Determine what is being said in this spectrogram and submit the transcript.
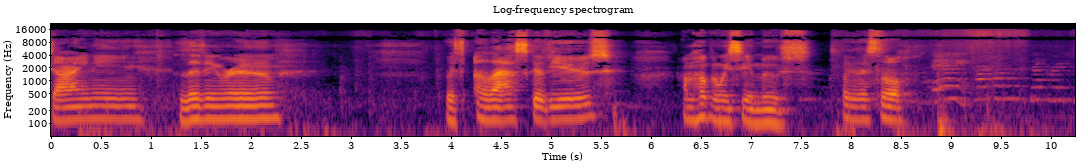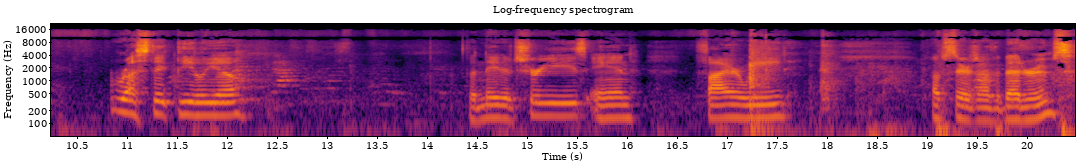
dining, living room with Alaska views. I'm hoping we see a moose. Look at this little rustic dealio. the native trees and fireweed. Upstairs are the bedrooms.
